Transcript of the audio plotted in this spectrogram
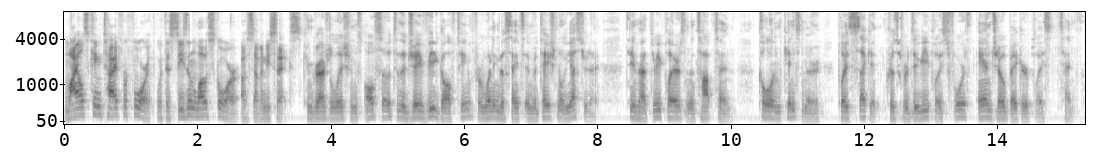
Miles King tied for fourth with his season low score of 76. Congratulations also to the JV golf team for winning the Saints Invitational yesterday. Team had three players in the top 10. Colin Kintner placed second, Christopher Doogie placed fourth, and Joe Baker placed 10th.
